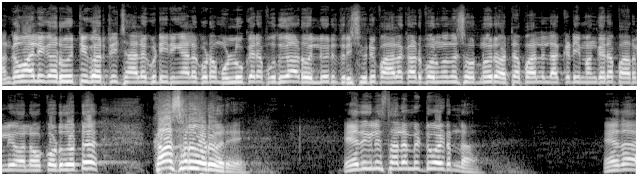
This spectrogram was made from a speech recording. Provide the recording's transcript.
അങ്കമാലി കറൂറ്റി കൊരട്ടി ചാലക്കുടി ഇരിങ്ങാലക്കുട മുള്ളൂക്കര പുതുകാട് വല്ലൂർ തൃശ്ശൂർ പാലക്കാട് പോകുന്ന ഷൊർണൂർ ഒറ്റപ്പാലം ലക്കടി മങ്കര പറളി ഒലോക്കോട് തൊട്ട് കാസർഗോഡ് വരെ. ഏതെങ്കിലും സ്ഥലം വിട്ടുപോയിട്ടുണ്ടോ? ഏതാ?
